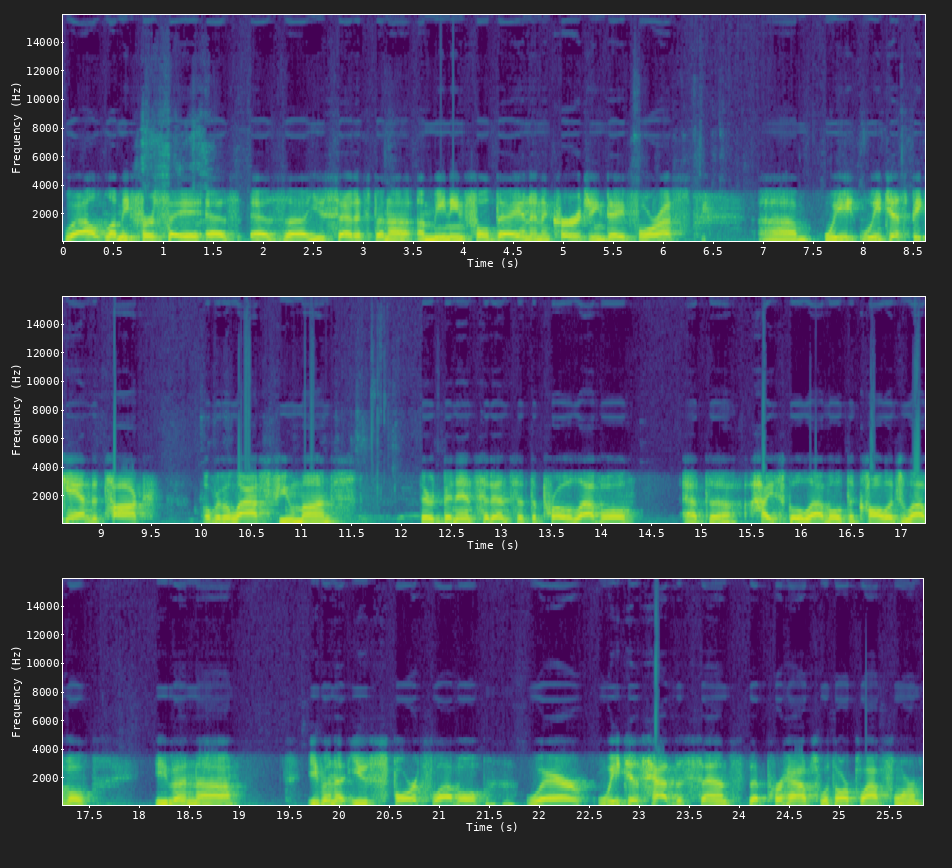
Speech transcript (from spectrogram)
Well, let me first say, as as uh, you said, it's been a, a, meaningful day and an encouraging day for us. Um, we we just began to talk over the last few months. There had been incidents at the pro level, at the high school level, at the college level, even uh, even at youth sports level, mm-hmm. where we just had the sense that perhaps with our platform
